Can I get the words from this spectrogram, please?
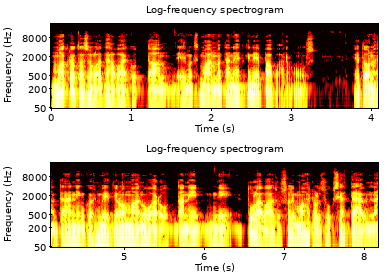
Makrotasolla tähän vaikuttaa esimerkiksi maailman tämän hetken epävarmuus. Että onhan tämä, niin kuin jos mietin omaa nuoruutta, niin, niin tulevaisuus oli mahdollisuuksia täynnä.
